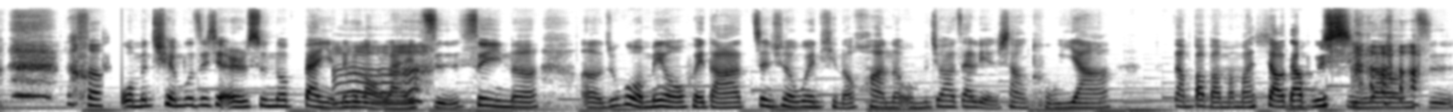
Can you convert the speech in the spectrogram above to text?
然后我们全部这些儿孙都扮演那个老来子，所以呢，呃，如果我没有回答正确的问题的话呢，我们就要在脸上涂鸦。让爸爸妈妈笑到不行那样子，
